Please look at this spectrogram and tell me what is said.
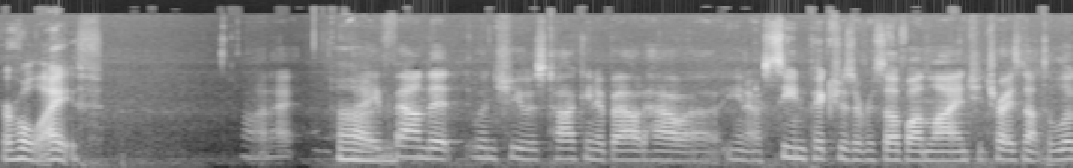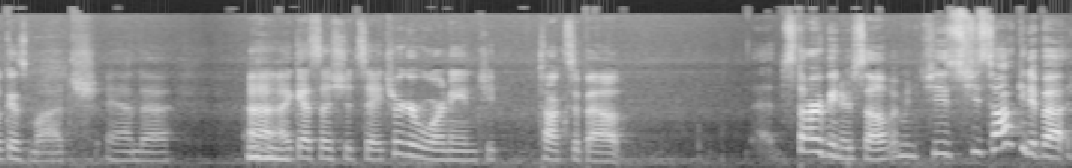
her whole life. I, I Um, found it when she was talking about how, uh, you know, seeing pictures of herself online, she tries not to look as much. And uh, uh, I guess I should say trigger warning. She talks about starving herself. I mean, she's she's talking about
